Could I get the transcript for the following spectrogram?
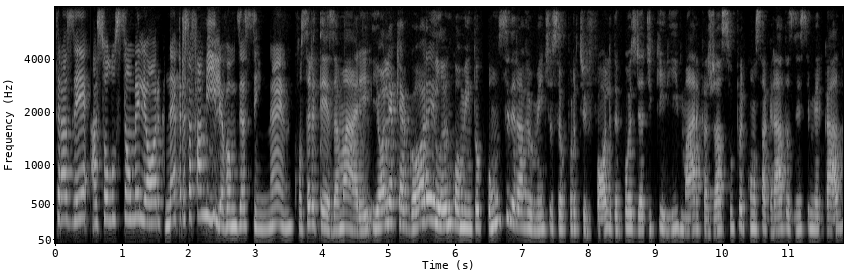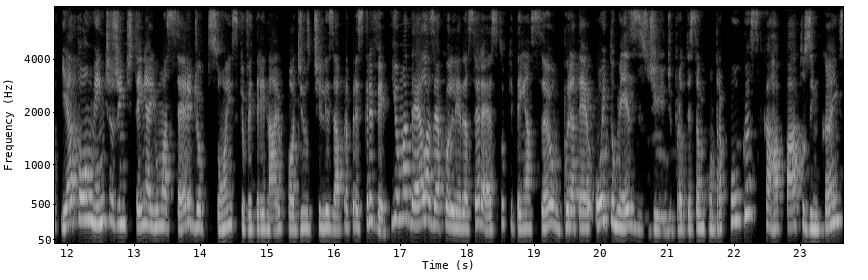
trazer a solução melhor, né, para essa família, vamos dizer assim, né? Com certeza, Mari. E olha que agora a Elanco aumentou consideravelmente o seu portfólio depois de adquirir marcas já super consagradas nesse mercado. E atualmente a gente tem aí uma série de opções que o veterinário pode utilizar para prescrever. E uma delas é a coleira Seresto, que tem ação por até oito meses de, de proteção contra pulgas, carrapatos em cães.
